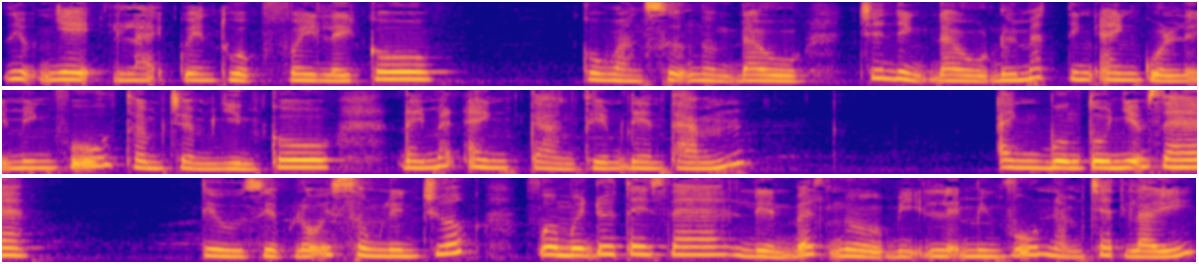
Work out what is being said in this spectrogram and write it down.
dịu nhẹ lại quen thuộc vây lấy cô. Cô hoàng sự ngẩng đầu, trên đỉnh đầu đôi mắt tinh anh của Lễ Minh Vũ thâm trầm nhìn cô, đáy mắt anh càng thêm đen thắm. Anh buông tô nhiễm ra. Tiêu diệp lỗi xông lên trước, vừa mới đưa tay ra, liền bất ngờ bị Lệ Minh Vũ nắm chặt lấy.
